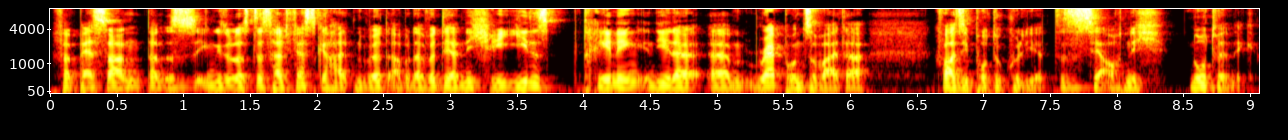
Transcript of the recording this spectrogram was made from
verbessern, dann ist es irgendwie so, dass das halt festgehalten wird, aber da wird ja nicht jedes Training in jeder ähm, Rap und so weiter quasi protokolliert. Das ist ja auch nicht notwendig.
